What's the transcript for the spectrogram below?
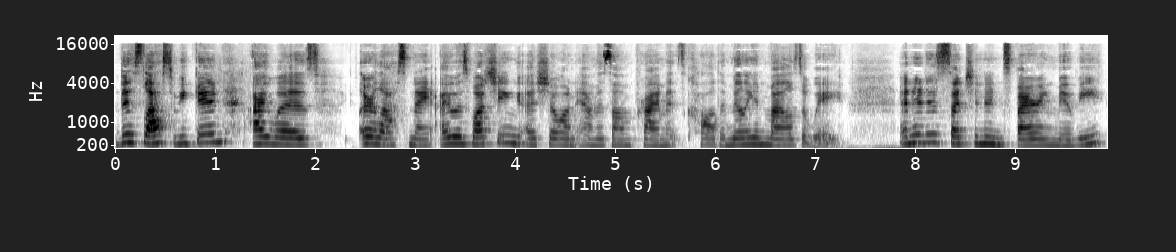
this last weekend, I was, or last night, I was watching a show on Amazon Prime. It's called A Million Miles Away. And it is such an inspiring movie.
